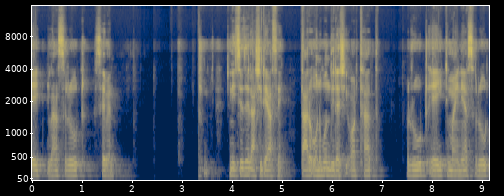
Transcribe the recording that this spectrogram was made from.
eight plus root seven নিচে যে রাশিটা আছে, তার অনুবন্ধী রাশি, অর্থাৎ root eight minus root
